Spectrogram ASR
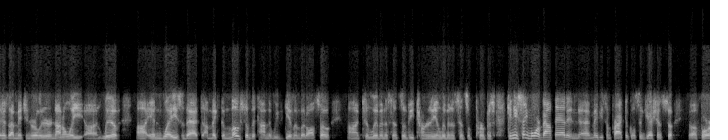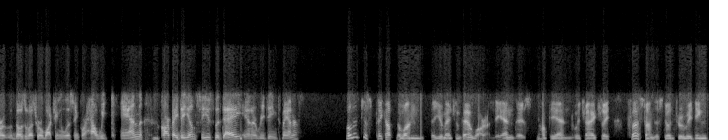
as I mentioned earlier, not only uh, live uh, in ways that uh, make the most of the time that we've given, but also uh, to live in a sense of eternity and live in a sense of purpose. Can you say more about that and uh, maybe some practical suggestions so, uh, for those of us who are watching and listening for how we can carpe diem, seize the day in a redeemed manner? Well, let's just pick up the one that you mentioned there, Warren. The end is not the end, which I actually first understood through reading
